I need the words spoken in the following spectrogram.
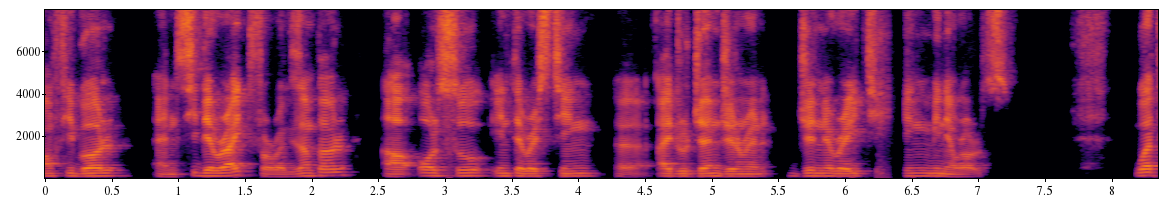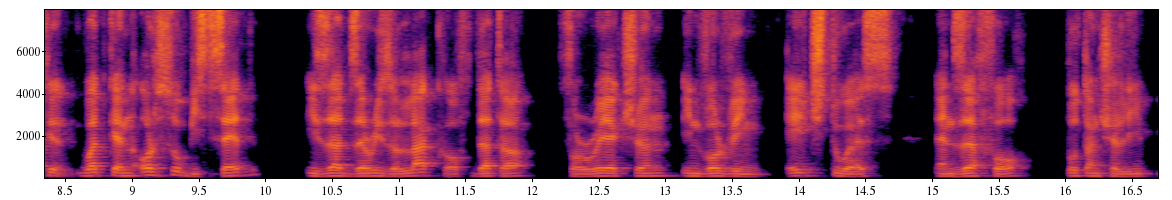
amphibole, and siderite, for example, are also interesting uh, hydrogen gener generating minerals. What, what can also be said is that there is a lack of data for reaction involving H2S and therefore potentially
